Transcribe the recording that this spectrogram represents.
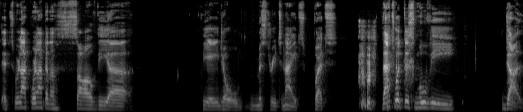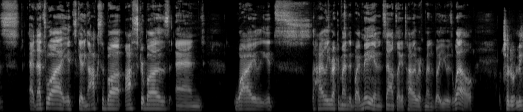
it's we're not we're not gonna solve the uh the age old mystery tonight, but that's what this movie does, and that's why it's getting Oscar buzz, and why it's highly recommended by me, and it sounds like it's highly recommended by you as well. absolutely.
